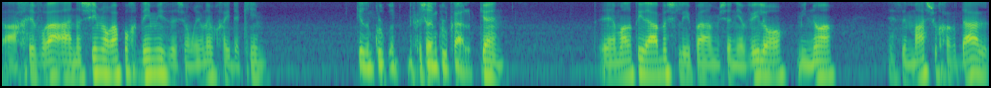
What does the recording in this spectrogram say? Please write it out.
והחברה, האנשים נורא פוחדים מזה, שאומרים להם חיידקים. כי זה מקול- מתקשר עם קולקל. כן. אמרתי לאבא שלי פעם שאני אביא לו מנוע איזה משהו, חרדל.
